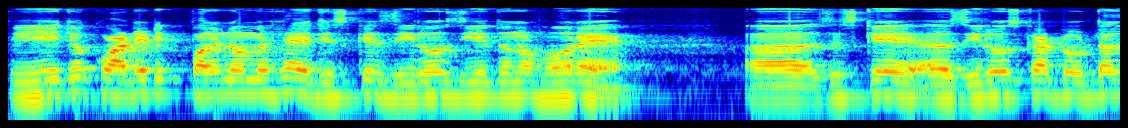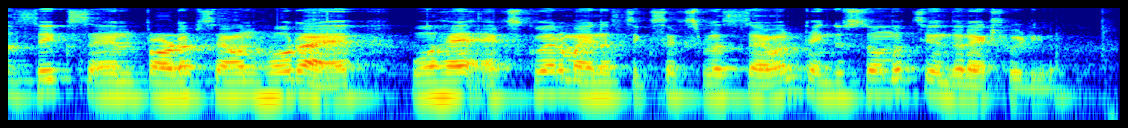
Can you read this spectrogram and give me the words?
तो ये जो क्वाड्रेटिक पॉलिनोमियल है, जिसके ज़ीरोज़ ये दोनों हो रहे हैं जिसके ज़ीरोज़ का total six and product seven हो रहा है, वो है x square minus six x plus seven thank you so much see in the next video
